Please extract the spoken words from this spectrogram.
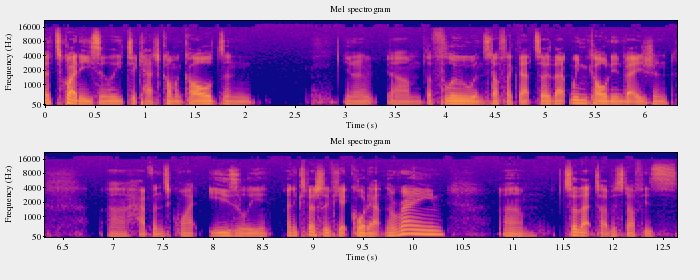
it's quite easily to catch common colds and you know um, the flu and stuff like that. So that wind cold invasion uh, happens quite easily, and especially if you get caught out in the rain. Um, so that type of stuff is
